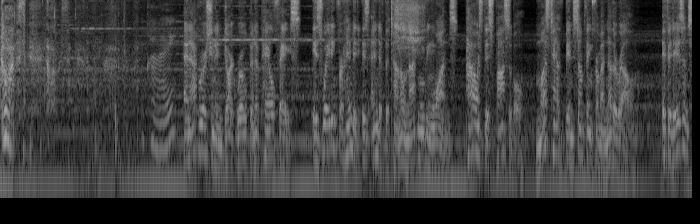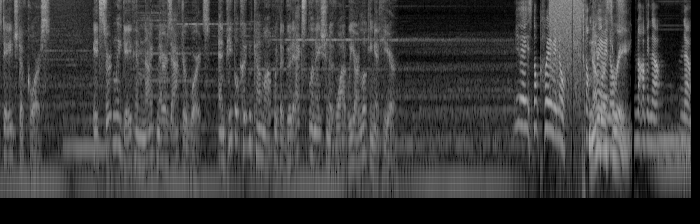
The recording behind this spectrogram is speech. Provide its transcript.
Come on. Okay. An apparition in dark robe and a pale face is waiting for him at his end of the tunnel not moving once. How is this possible? Must have been something from another realm. If it isn't staged of course. It certainly gave him nightmares afterwards, and people couldn't come up with a good explanation of what we are looking at here. Yeah, it's not clear enough. It's not Number clear three. Not having that. No.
